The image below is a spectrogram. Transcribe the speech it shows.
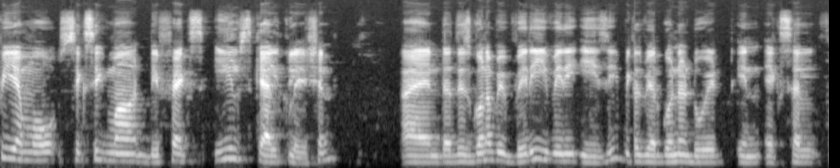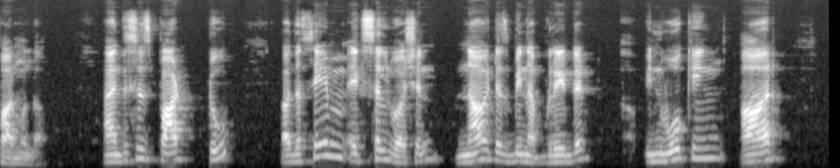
DPMO Six Sigma defects yields calculation. And this is going to be very very easy because we are going to do it in Excel formula. And this is part 2 uh, the same Excel version now it has been upgraded invoking or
